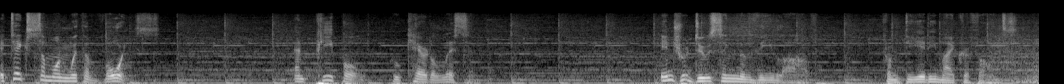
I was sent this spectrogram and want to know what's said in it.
It takes someone with a voice. And people who care to listen. Introducing the Vlog from Deity Microphones.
